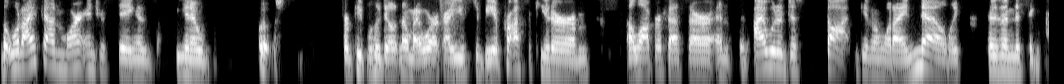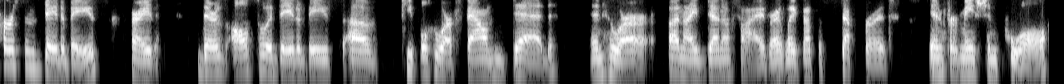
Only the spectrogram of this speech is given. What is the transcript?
But what I found more interesting is, you know, for people who don't know my work, I used to be a prosecutor. I'm a law professor, and I would have just thought, given what I know, like there's a missing persons database, right? There's also a database of people who are found dead and who are unidentified, right? Like that's a separate information pool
